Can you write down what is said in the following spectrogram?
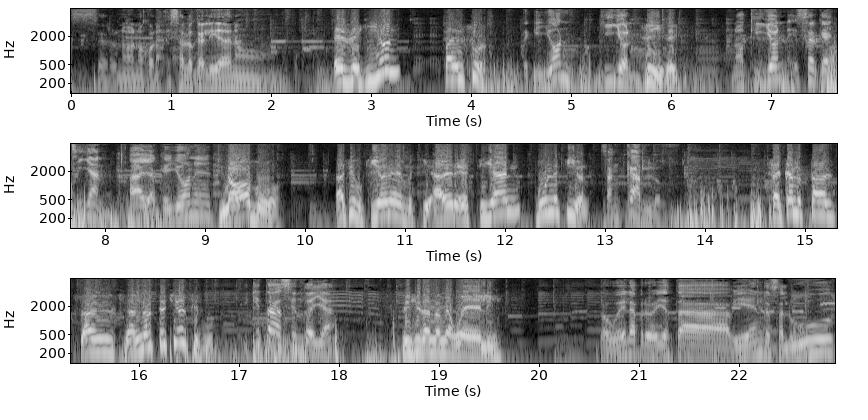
Cerro, no, no conozco. Esa localidad no. Es de Quillón para el sur. ¿De Quillón? Quillón. Sí, de... No, Quillón es cerca de Chillán. Ah, ya, Quillón es. No, po. Ah, sí, pues Quillón es... A ver, es Chillán, Bulnes, Quillón. San Carlos. San Carlos está al, al, al norte de Chillán, sí, pues. ¿Y qué estás haciendo allá? Visitando a mi abueli. Tu abuela, pero ella está bien, de salud.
